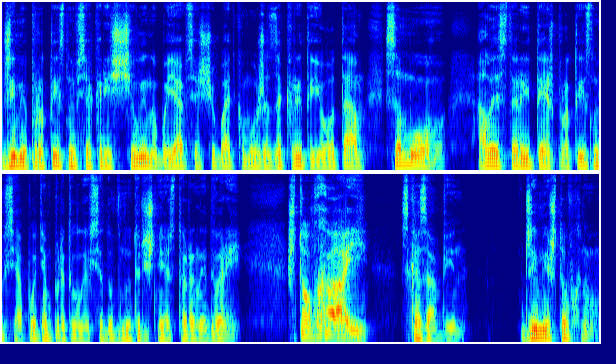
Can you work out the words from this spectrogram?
Джиммі протиснувся крізь щілину, боявся, що батько може закрити його там, самого, але старий теж протиснувся, а потім притулився до внутрішньої сторони дверей. Штовхай! сказав він. Джиммі штовхнув.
